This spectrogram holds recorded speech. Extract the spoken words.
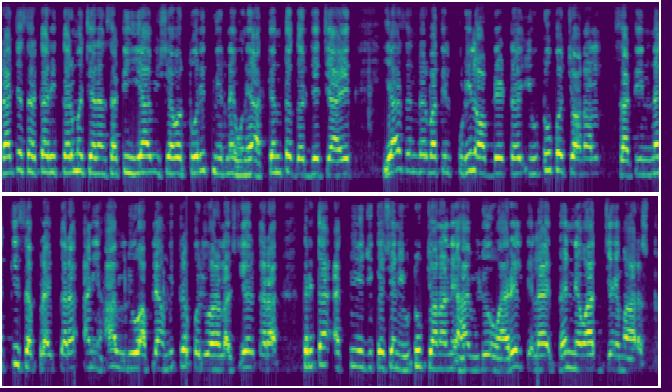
राज्य सरकारी कर्मचाऱ्यांसाठी या विषयावर त्वरित निर्णय होणे अत्यंत गरजेचे आहेत या संदर्भातील पुढील अपडेट युट्यूब चॅनल साठी नक्की सबस्क्राईब करा आणि हा व्हिडिओ आपल्या मित्र परिवाराला शेअर करा. करिता ऍक्टिव्ह एज्युकेशन युट्यूब चॅनलने हा व्हिडिओ व्हायरल केलाय. धन्यवाद. जय महाराष्ट्र.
